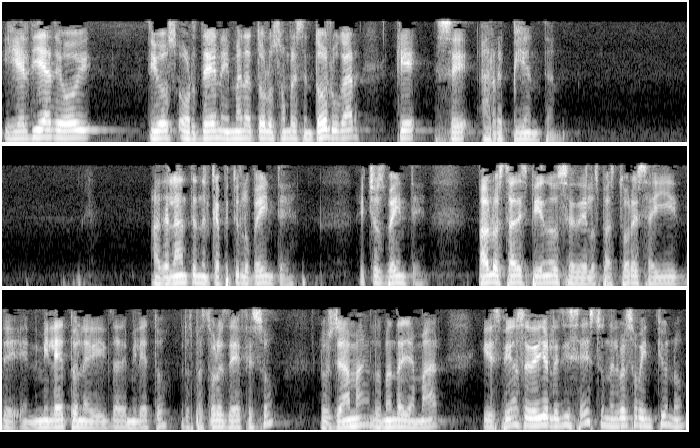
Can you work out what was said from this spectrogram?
Y el día de hoy Dios ordena y manda a todos los hombres en todo lugar que se arrepientan. Adelante en el capítulo 20, Hechos 20. Pablo está despidiéndose de los pastores ahí de, en Mileto, en la isla de Mileto, de los pastores de Éfeso los llama, los manda a llamar, y despidiéndose de ellos les dice esto en el verso 21,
